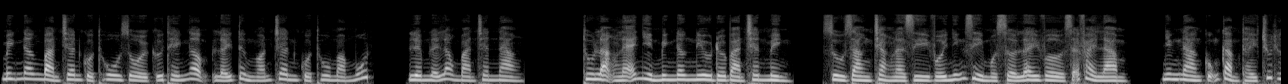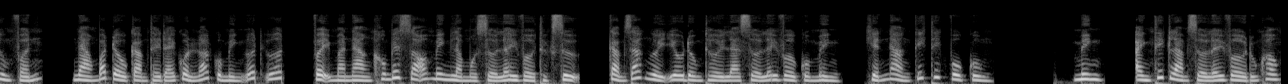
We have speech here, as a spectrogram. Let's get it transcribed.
Minh nâng bàn chân của thu rồi cứ thế ngậm lấy từng ngón chân của thu mà mút, liếm lấy lòng bàn chân nàng. Thu lặng lẽ nhìn minh nâng niu đôi bàn chân mình, dù rằng chẳng là gì với những gì một sở laver sẽ phải làm, nhưng nàng cũng cảm thấy chút hưng phấn nàng bắt đầu cảm thấy đáy quần lót của mình ướt ướt. Vậy mà nàng không biết rõ minh là một sở lây vờ thực sự. Cảm giác người yêu đồng thời là sở lây vờ của mình, khiến nàng kích thích vô cùng. Minh, anh thích làm sở lây vờ đúng không?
